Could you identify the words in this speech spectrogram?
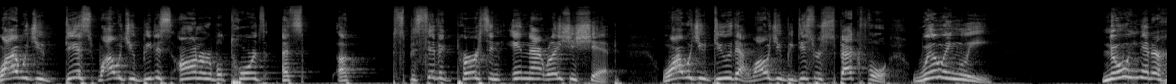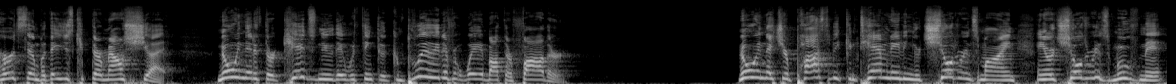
Why would you dis? Why would you be dishonorable towards a, a specific person in that relationship? Why would you do that? Why would you be disrespectful willingly, knowing that it hurts them, but they just keep their mouth shut, knowing that if their kids knew, they would think a completely different way about their father, knowing that you're possibly contaminating your children's mind and your children's movement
